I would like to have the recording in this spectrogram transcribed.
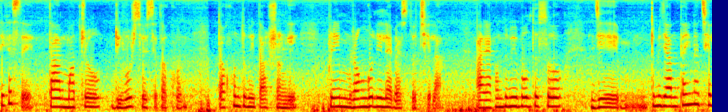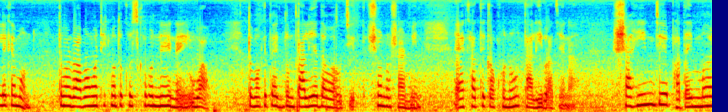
ঠিক আছে? তার মাত্র ডিভোর্স হয়েছে তখন। তখন তুমি তার সঙ্গে প্রেম রঙ্গলীলায় ব্যস্ত ছিলা। আর এখন তুমি বলতেছো যে, তুমি জানতাই না ছেলে কেমন? তোমার বাবা মা ঠিক মতো খোঁজখবর নেয় নাই? ওয়াও! তোমাকে তো একদম তালিয়া দেওয়া উচিত। শোনো শারমিন, এক হাতে কখনো তালি বাজে না। শাহিন যে ভাদাইম্মা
